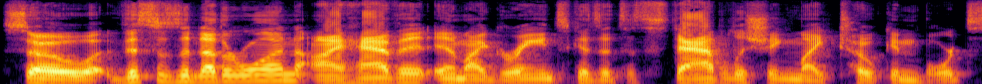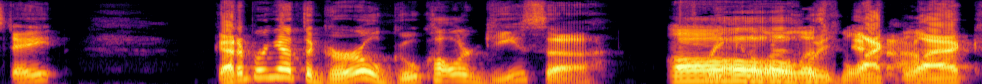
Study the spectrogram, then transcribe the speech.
So this is another one. I have it in my grains because it's establishing my token board state. Got to bring out the girl, Ghoulcaller Gisa. Oh, Three colorless, yeah. black, black,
